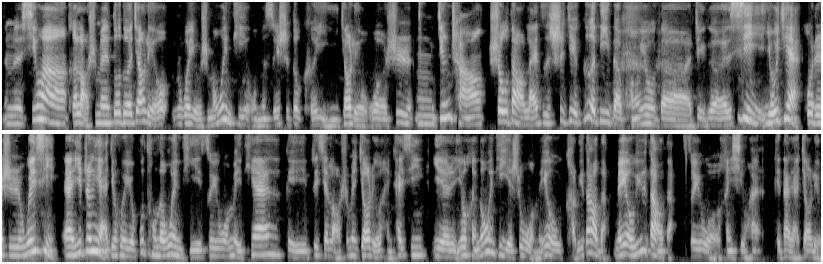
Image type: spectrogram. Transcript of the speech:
那么希望和老师们多多交流。如果有什么问题，我们随时都可以交流。我是嗯，经常收到来自世界各地的朋友的这个信、邮件或者是微信，呃，一睁眼就会有不同的问题，所以我每天给这些老师们交流很开心。也有很多问题也是我没有考虑到的、没有遇到的，所以我很喜欢。给大家交流。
